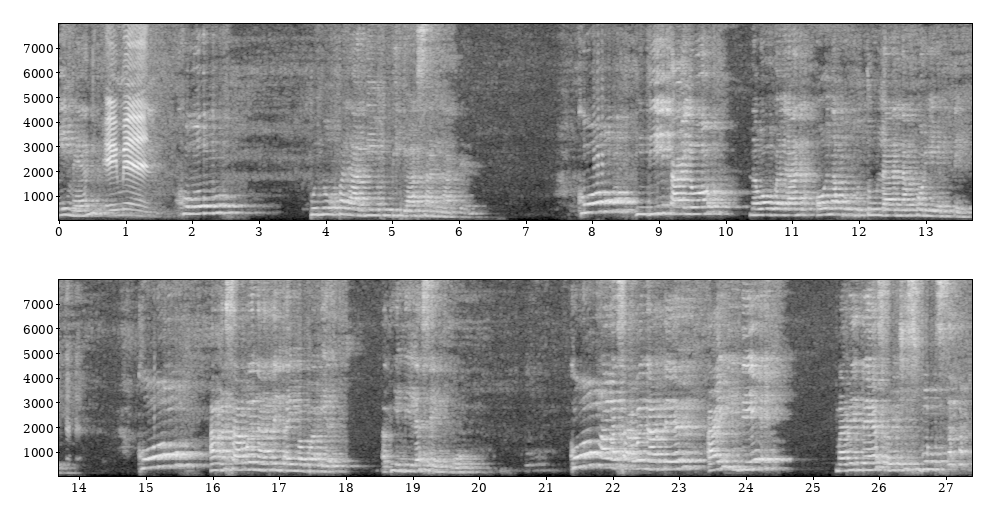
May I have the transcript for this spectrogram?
Amen? Amen. Kung puno palagi yung bigasan natin. Kung hindi tayo nawawalan o napuputulan ng kuryente. Kung ang asawa natin ay mabait at hindi lasengko. Kung ang asawa natin ay hindi marites or chismosa.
